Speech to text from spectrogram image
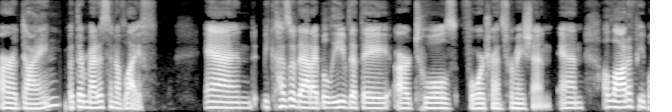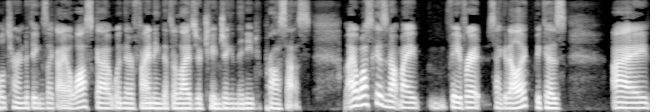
are dying, but they're medicine of life. And because of that, I believe that they are tools for transformation. And a lot of people turn to things like ayahuasca when they're finding that their lives are changing and they need to process. Ayahuasca is not my favorite psychedelic because I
